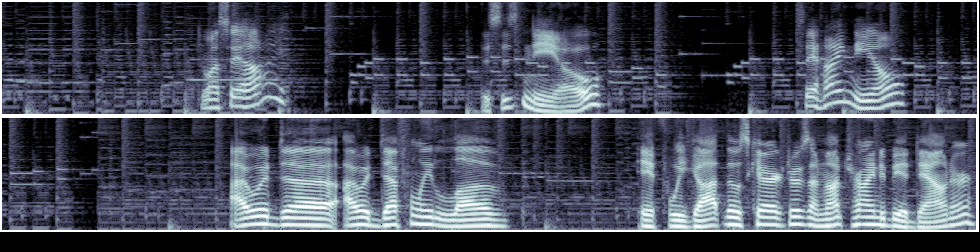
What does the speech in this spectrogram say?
Do you want to say hi? This is Neo. Say hi, Neo. I would, uh, I would definitely love if we got those characters. I'm not trying to be a downer.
